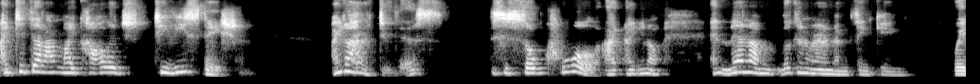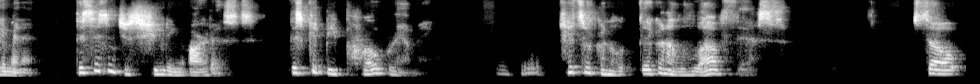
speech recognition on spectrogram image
I did that on my college TV station. I know how to do this. This is so cool. I, I you know, and then I'm looking around and I'm thinking, wait a minute, this isn't just shooting artists. This could be programming. Mm-hmm. Kids are gonna, they're gonna love this. So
